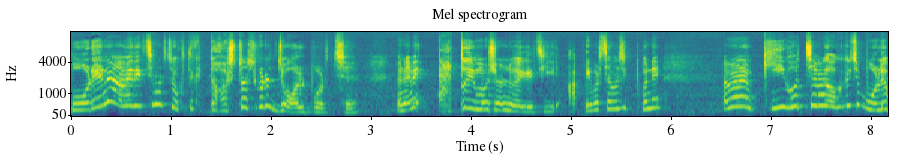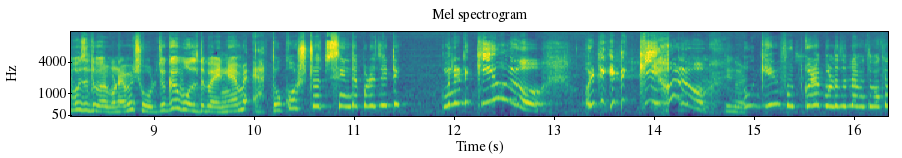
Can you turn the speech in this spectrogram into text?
পড়ে না আমি দেখছি আমার চোখ থেকে টস টস করে জল পড়ছে। মানে আমি এত ইমোশনাল হয়ে গেছি। এবার স্যার বলছি মানে আমার কি হচ্ছে? আমি ওকে কিছু বলে বোঝাতে পারব না। আমি সৌর্যকেও বলতে পারিনি। আমার এত কষ্ট হচ্ছে সিনটা পড়ে যে এটা মানে এটা কি হলো? ওইটা এটা কি হলো? ও গিয়ে ফুট করে বলে দিল আমি তোমাকে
